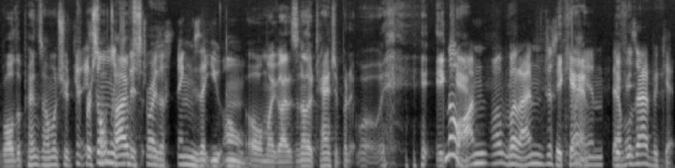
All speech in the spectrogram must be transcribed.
Well, it depends how much your It's personal only time. to destroy the things that you own. Oh my God, it's another tangent, but it, well, it no, can. I'm well, but I'm just It can. playing If devil's you- advocate.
